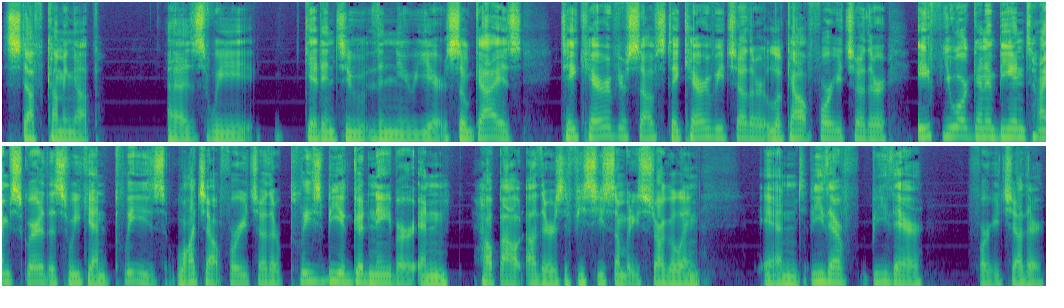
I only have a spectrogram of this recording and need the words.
stuff coming up as we get into the new year. So, guys, take care of yourselves, take care of each other, look out for each other. If you are going to be in Times Square this weekend, please watch out for each other. Please be a good neighbor and help out others if you see somebody struggling and be there be there for each other.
